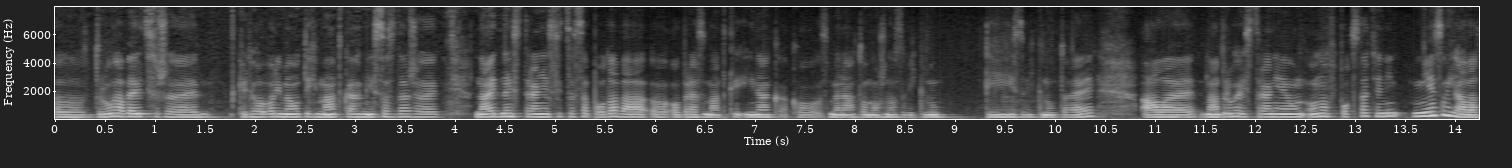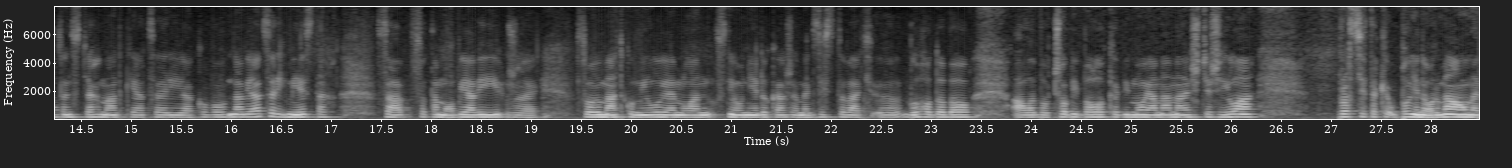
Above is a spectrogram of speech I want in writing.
Uh, druhá vec, že keď hovoríme o tých matkách, mne sa zdá, že na jednej strane síce sa podáva uh, obraz matky inak, ako sme na to možno zvyknutí, vždy zvyknuté, ale na druhej strane on, ono v podstate nezlyháva ten vzťah matky a cery. Ako vo, na viacerých miestach sa, sa tam objaví, že svoju matku milujem, len s ňou nedokážem existovať e, dlhodobo, alebo čo by bolo, keby moja mama ešte žila proste také úplne normálne,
